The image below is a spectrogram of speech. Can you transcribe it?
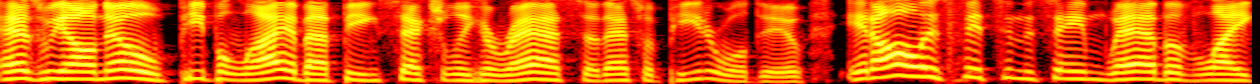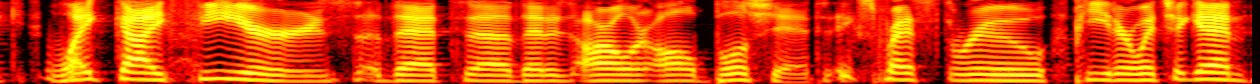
As we all know, people lie about being sexually harassed. So that's what Peter will do. It all is fits in the same web of like white guy fears that, uh, that is all, are all bullshit expressed through Peter, which again,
